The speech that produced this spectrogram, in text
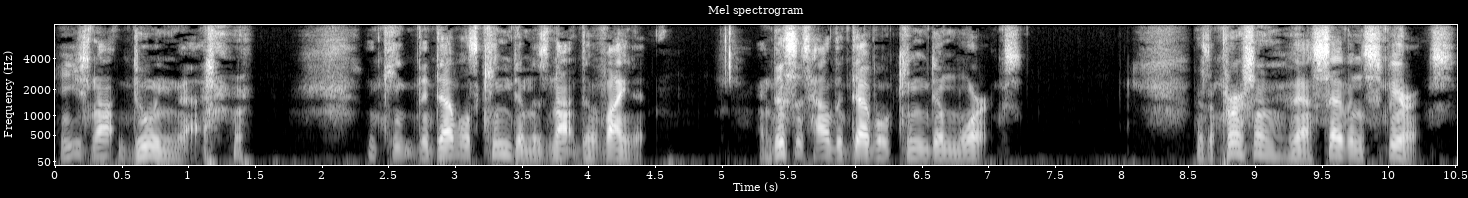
He's not doing that. the devil's kingdom is not divided. And this is how the devil kingdom works. There's a person who has seven spirits.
